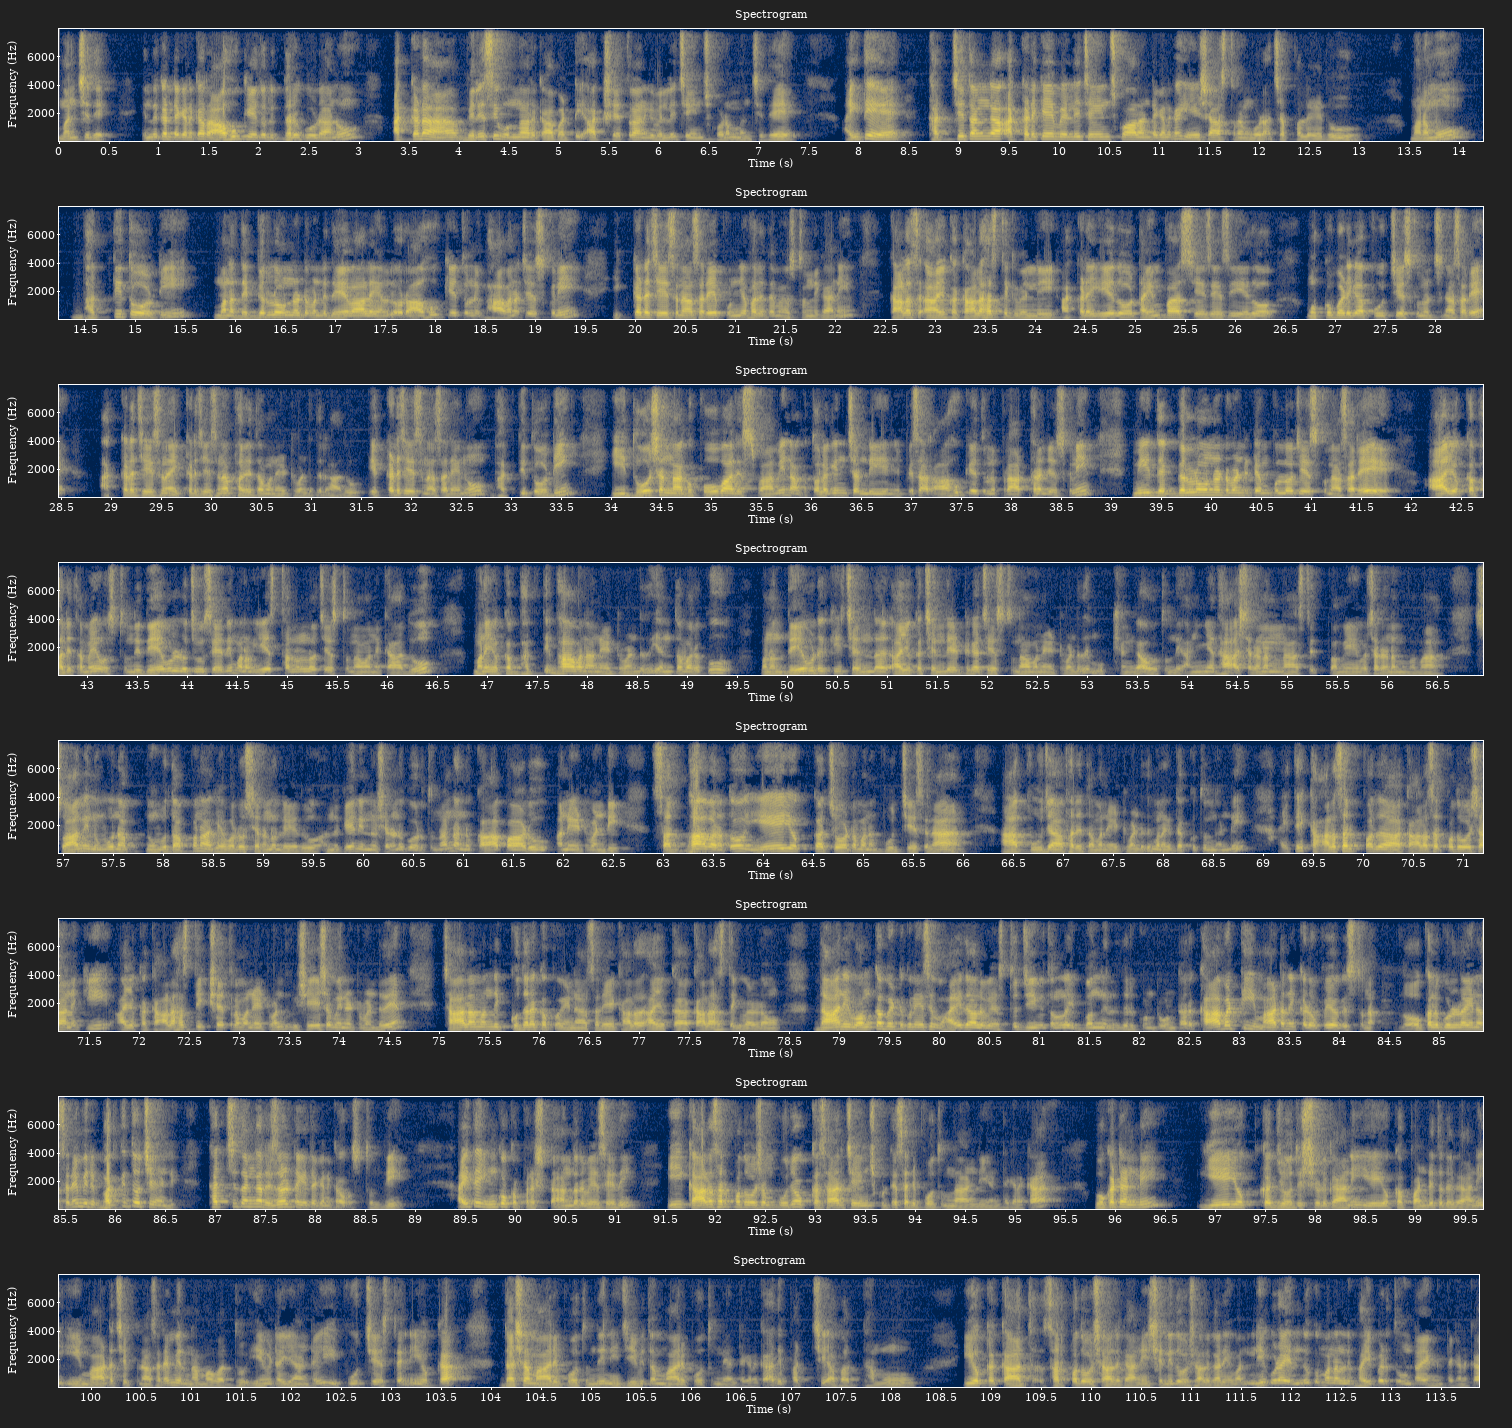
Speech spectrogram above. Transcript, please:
మంచిదే. ఎందుకంటే కనుక రాహుకేతులు ఇద్దరు కూడాను అక్కడ వెలిసి ఉన్నారు కాబట్టి ఆ క్షేత్రానికి వెళ్ళి చేయించుకోవడం మంచిదే. అయితే ఖచ్చితంగా అక్కడికే వెళ్ళి చేయించుకోవాలంటే కనుక ఏ శాస్త్రం కూడా చెప్పలేదు. మనము భక్తితోటి మన దగ్గరలో ఉన్నటువంటి దేవాలయంలో రాహుకేతుల్ని భావన చేసుకుని ఇక్కడ చేసినా సరే పుణ్య ఫలితమే వస్తుంది. కానీ కాళ ఆ యొక్క కాళహస్తికి వెళ్ళి అక్కడ ఏదో టైంపాస్ చేసేసి ఏదో మొక్కుబడిగా పూజ చేసుకుని వచ్చినా సరే అక్కడ చేసినా ఇక్కడ చేసినా ఫలితం అనేటువంటిది రాదు. ఎక్కడ చేసినా సరేను భక్తితోటి ఈ దోషం నాకు పోవాలి స్వామి నాకు తొలగించండి అని చెప్పేసి ఆ రాహుకేతులను ప్రార్థన చేసుకుని మీ దగ్గరలో ఉన్నటువంటి టెంపుల్లో చేసుకున్నా సరే ఆ యొక్క ఫలితమే వస్తుంది. దేవుళ్ళు చూసేది మనం ఏ స్థలంలో చేస్తున్నామని కాదు మన యొక్క భక్తి భావన అనేటువంటిది ఎంతవరకు మనం దేవుడికి చెంద ఆ యొక్క చెందేట్టుగా చేస్తున్నాం అనేటువంటిది ముఖ్యంగా అవుతుంది. అన్యథా శరణం నాస్తి త్వమేవ శరణం మమ. స్వామి నువ్వు నా నువ్వు తప్ప నాకు శరణు లేదు. అందుకే నిన్ను శరణు కోరుతున్నాను నన్ను కాపాడు అనేటువంటి సద్భావనతో ఏ యొక్క చోట మనం పూజ చేసినా ఆ పూజా ఫలితం అనేటువంటిది మనకు దక్కుతుందండి. అయితే కాలసర్పద కాలసర్పదోషానికి ఆ యొక్క కాళహస్తి క్షేత్రం అనేటువంటిది విశేషమైనటువంటిదే. చాలామంది కుదరకపోయినా సరే కాల ఆ యొక్క కాళహస్తికి వెళ్ళడం దాని వంక పెట్టుకునేసి వాయిదాలు వేస్తూ జీవితంలో ఇబ్బందులు ఎదుర్కొంటూ ఉంటారు. కాబట్టి ఈ మాటని ఇక్కడ ఉపయోగిస్తున్నా. లోకల్ గుళ్ళు అయినా సరే మీరు భక్తితో చేయండి. ఖచ్చితంగా రిజల్ట్ అయితే కనుక వస్తుంది. అయితే ఇంకొక ప్రశ్న అందరూ వేసేది ఈ కాలసర్పదోషం పూజ ఒక్కసారి చేయించుకుంటే సరిపోతుందా అండి అంటే కనుక ఒకటండి ఏ యొక్క జ్యోతిష్యుడు కానీ ఏ యొక్క పండితుడు కానీ ఈ మాట చెప్పినా సరే మీరు నమ్మవద్దు. ఏమిటయ్యా అంటే ఈ పూజ చేస్తే నీ యొక్క దశ మారిపోతుంది నీ జీవితం మారిపోతుంది అంటే కనుక అది పచ్చి అబద్ధము. ఈ యొక్క కా సర్పదోషాలు కానీ శని దోషాలు కానీ ఇవన్నీ కూడా ఎందుకు మనల్ని భయపెడుతూ ఉంటాయంటే కనుక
